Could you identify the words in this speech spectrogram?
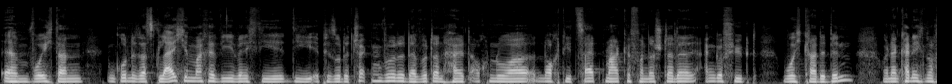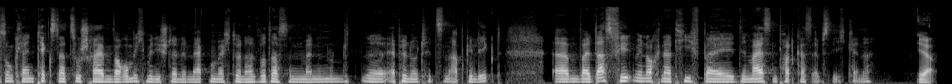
ähm, wo ich dann im Grunde das gleiche mache, wie wenn ich die, die Episode checken würde. Da wird dann halt auch nur noch die Zeitmarke von der Stelle angefügt, wo ich gerade bin. Und dann kann ich noch so einen kleinen Text dazu schreiben, warum ich mir die Stelle merken möchte. Und dann wird das in meine äh, Apple-Notizen abgelegt. Ähm, weil das fehlt mir noch nativ bei den meisten Podcast-Apps, die ich kenne. Ja,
